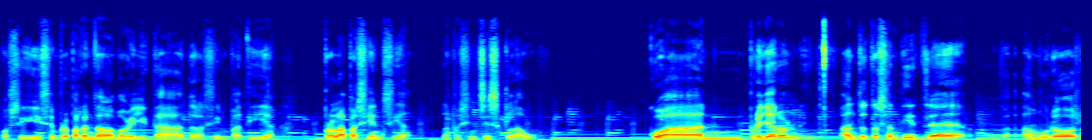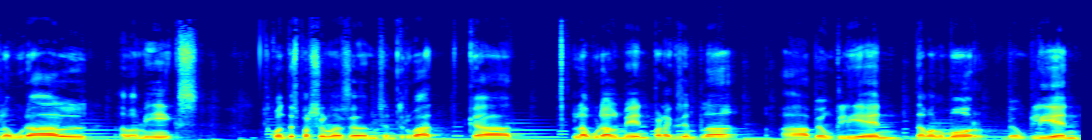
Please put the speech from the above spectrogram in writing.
O sigui, sempre parlem de l'amabilitat, de la simpatia, però la paciència, la paciència és clau. Quan... Però ja no... En tots els sentits, eh? Amorós, laboral, amb amics... Quantes persones ens hem trobat que laboralment, per exemple, uh, ve un client de mal humor, ve un client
